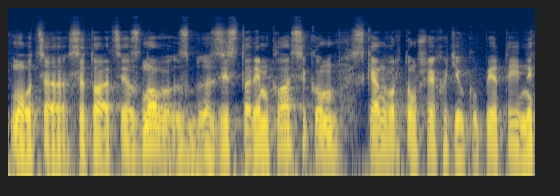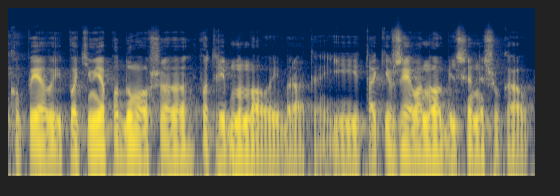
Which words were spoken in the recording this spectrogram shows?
Ну, оця ситуація знову зі старим класиком, з Кенвортом, що я хотів купити і не купив. І потім я подумав, що потрібно новий брати. І так і вживаного більше не шукав.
